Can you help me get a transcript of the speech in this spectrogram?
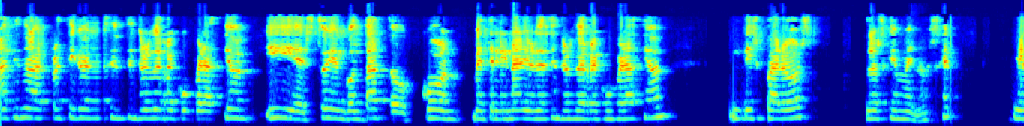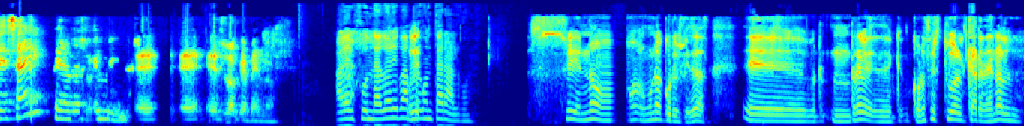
haciendo las prácticas en centros de recuperación y estoy en contacto con veterinarios de centros de recuperación, disparos los que menos. ¿eh? Les hay, pero los que menos. Eh, eh, es lo que menos. A ver, el fundador iba a preguntar algo. sí, no, una curiosidad. Eh, Rebe, ¿conoces tú el cardenal?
